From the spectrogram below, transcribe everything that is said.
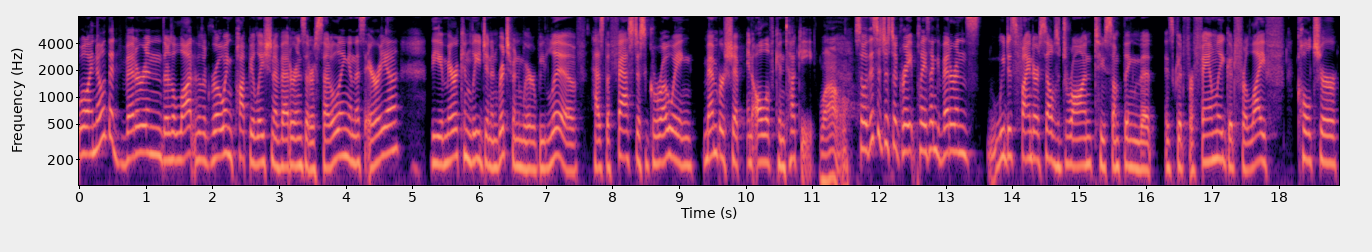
Well, I know that veteran, there's a lot, there's a growing population of veterans that are settling in this area. The American Legion in Richmond, where we live, has the fastest growing membership in all of Kentucky. Wow. So this is just a great place. I think veterans, we just find ourselves drawn to something that is good for family, good for life, culture,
